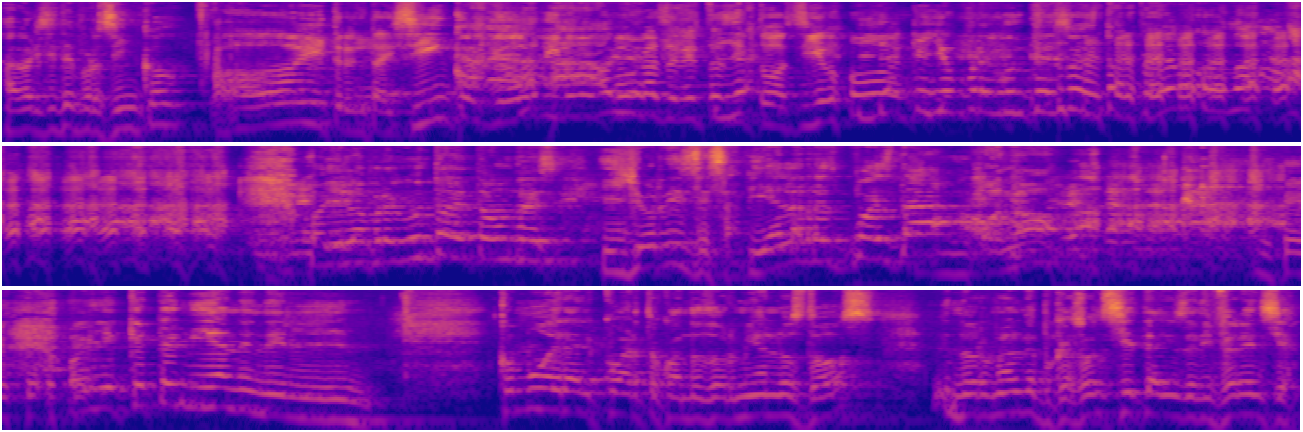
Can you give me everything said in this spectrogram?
A ver, 7 por 5. ¡Ay, 35, Jordi! No me pongas en esta situación. Y ya que yo pregunté eso, está perro, ¿no? Oye, la pregunta de todo mundo es, ¿y Jordi se sabía la respuesta o no? Oye, ¿qué tenían en el... ¿Cómo era el cuarto cuando dormían los dos? Normalmente, porque son siete años de diferencia,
